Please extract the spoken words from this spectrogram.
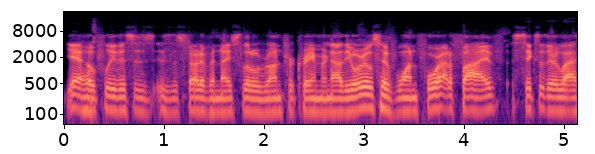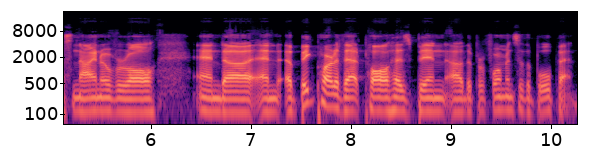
Yeah, hopefully this is, is the start of a nice little run for Kremer. Now the Orioles have won four out of five, six of their last nine overall, and uh, and a big part of that, Paul, has been uh, the performance of the bullpen.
